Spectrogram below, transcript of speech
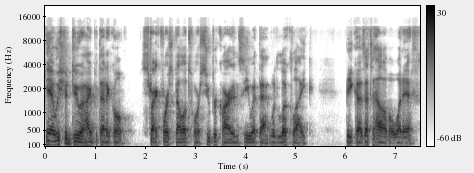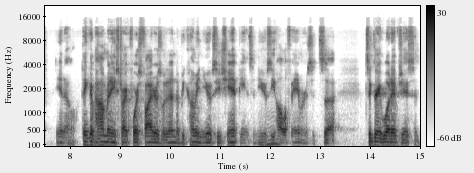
Yeah, we should do a hypothetical Strikeforce Bellator supercard and see what that would look like because that's a hell of a what if. You know, think of how many Strikeforce fighters would end up becoming UFC champions and UFC mm-hmm. Hall of Famers. It's a, it's a great what if, Jason.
